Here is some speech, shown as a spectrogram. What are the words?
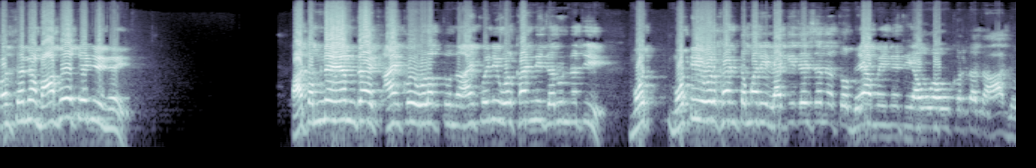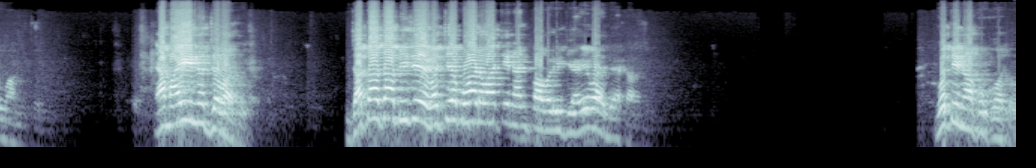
પણ તમે માગો તેની નહીં. આ તમને એમ થાય અહીં કોઈ ઓળખતું ના આ કોઈની ઓળખાણની જરૂર નથી. મોટી ઓળખાણ તમારી લાગી જશે ને, તો બે મહિનેથી આવું આવું કરતા હતા આ જવાનું છે. આમ આવી નથી જવાતું જતા હતા બીજે વચ્ચે બોર્ડ વાંચીને અનપા વળી ગયા એવા બેઠા. ગોતી નાખું કહો તો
